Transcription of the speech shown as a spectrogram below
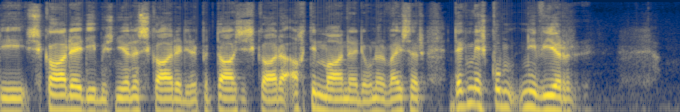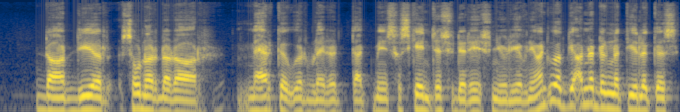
die skade, die emosionele skade, die reputasie skade, 18 maande die onderwyser, dink mens kom nie weer daardeur sonder dat daar merke oorbly dat dat mens geskend is vir die res van jou lewe nie. Want ook die ander ding natuurlik is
